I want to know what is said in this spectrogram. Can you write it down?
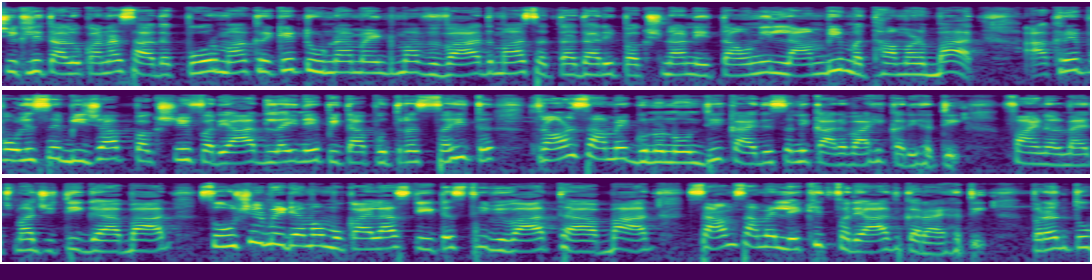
ચીખલી તાલુકાના સાદકપુરમાં ક્રિકેટ ટુર્નામેન્ટમાં વિવાદમાં સત્તાધારી પક્ષના નેતાઓની લાંબી મથામણ બાદ આખરે પોલીસે બીજા પક્ષની ફરિયાદ લઈને પિતા પુત્ર સહિત ત્રણ સામે ગુનો નોંધી કાયદેસરની કાર્યવાહી કરી હતી. ફાઇનલ મેચમાં જીતી ગયા બાદ સોશિયલ મીડિયામાં મુકાયેલા સ્ટેટસથી વિવાદ થયા બાદ સામસામે લેખિત ફરિયાદ કરાઈ હતી. પરંતુ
